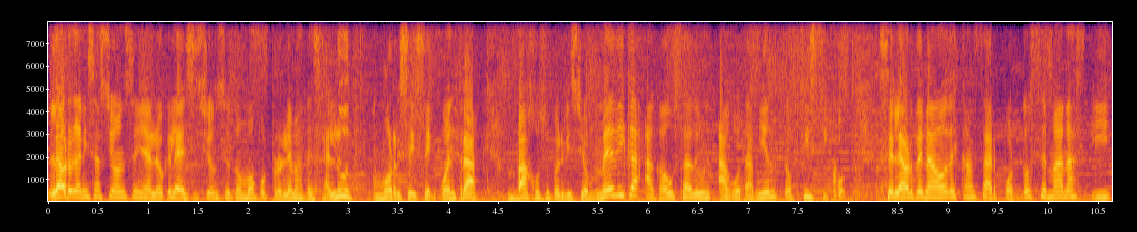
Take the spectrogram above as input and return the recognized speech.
La organización señaló que la decisión se tomó por problemas de salud. Morrissey se encuentra bajo supervisión médica a causa de un agotamiento físico. Se le ha ordenado descansar por dos semanas y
